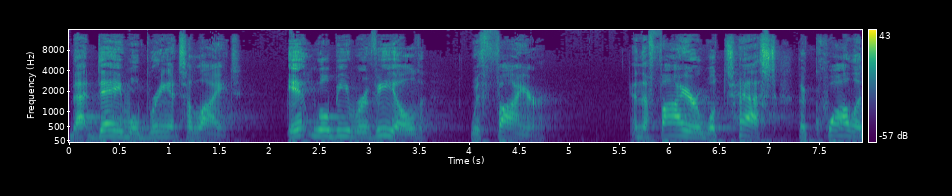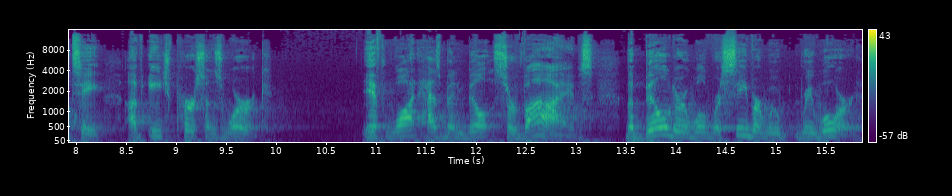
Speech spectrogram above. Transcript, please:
that day will bring it to light. It will be revealed with fire. And the fire will test the quality of each person's work. If what has been built survives, the builder will receive a re- reward.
